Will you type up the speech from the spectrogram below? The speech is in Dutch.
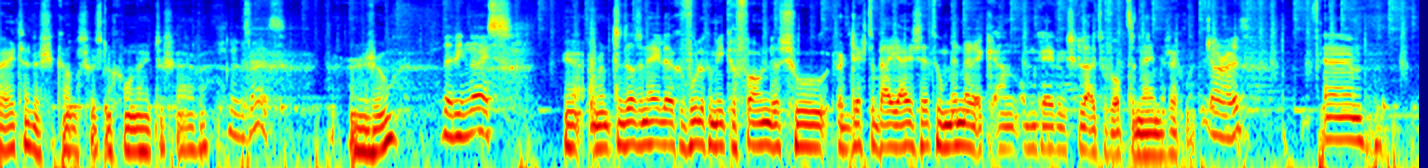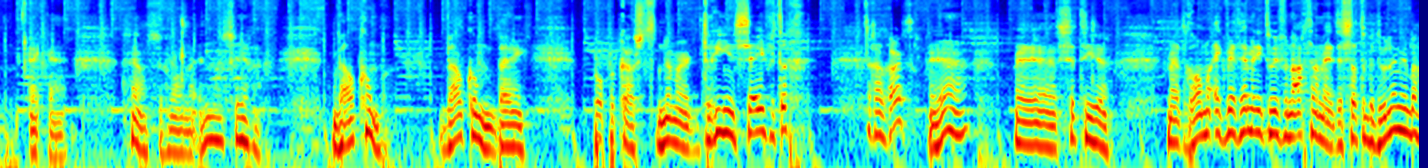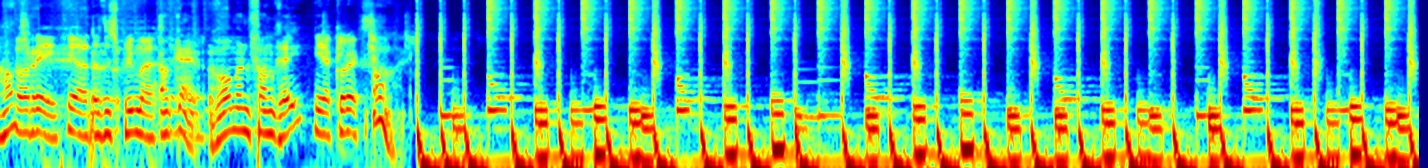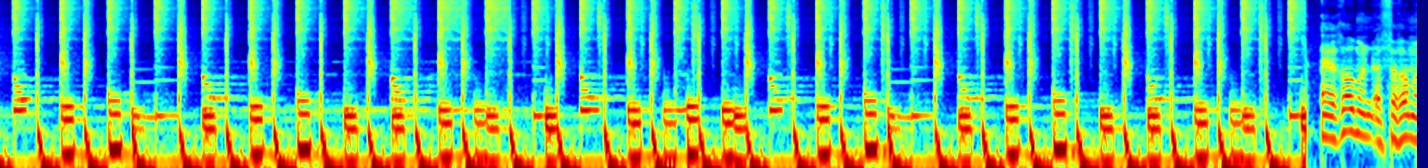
beter, dus je kan het goed nog gewoon naar je toe schuiven. Alright. Zo. Very nice. Ja, want dat is een hele gevoelige microfoon, dus hoe er dichterbij jij zit, hoe minder ik aan omgevingsgeluid hoef op te nemen, zeg maar. Alright. Ehm kijk, eh, gaan we ze gewoon in lanceren. Welkom. Welkom bij Poppenkast nummer 73. Dat gaat hard. Ja, we eh, zitten hier met Roman. Ik weet helemaal niet hoe je van de achternaam heet. Is dat de bedoeling überhaupt? Oh, Ray. Ja, dat is prima. Oké, Roman van Ree. Ja, correct. Oh.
